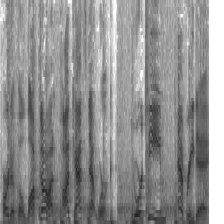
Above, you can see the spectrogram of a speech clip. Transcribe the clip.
part of the Locked On Podcast Network. Your team every day.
